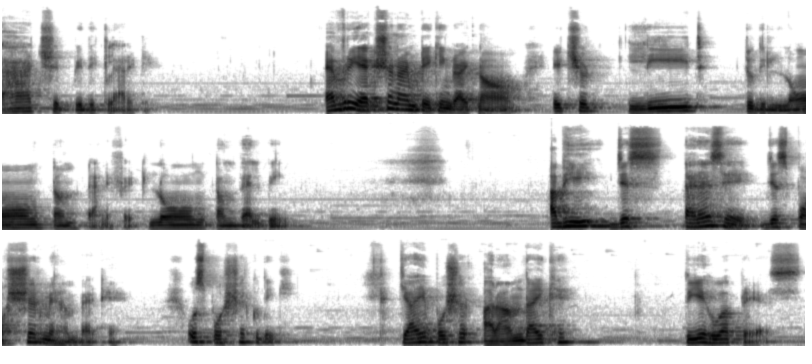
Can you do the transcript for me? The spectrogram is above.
that should be the clarity every action I'm taking right now, it should lead to the long term benefit, long term well being. अभी जिस तरह से जिस पोस्चर में हम बैठे हैं उस पोस्चर को देखिए। क्या ये पोस्चर आरामदायक है? तो ये हुआ प्रेयस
